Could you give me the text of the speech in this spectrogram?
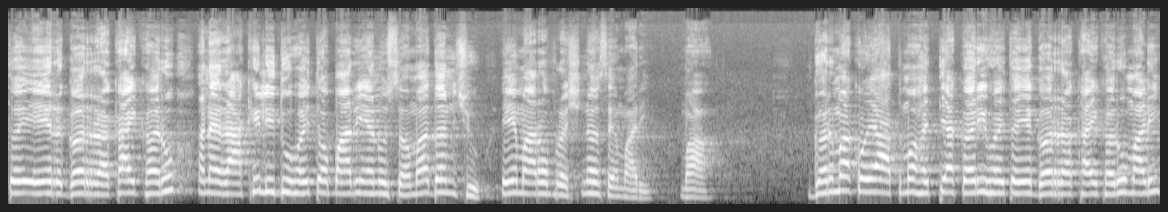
તો એ ઘર રખાય ખરું અને રાખી લીધું હોય તો મારી એનું સમાધાન શું? એ મારો પ્રશ્ન છે મારી માં. ઘરમાં કોઈ આત્મહત્યા કરી હોય તો એ ઘર રખાય ખરું મારી?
